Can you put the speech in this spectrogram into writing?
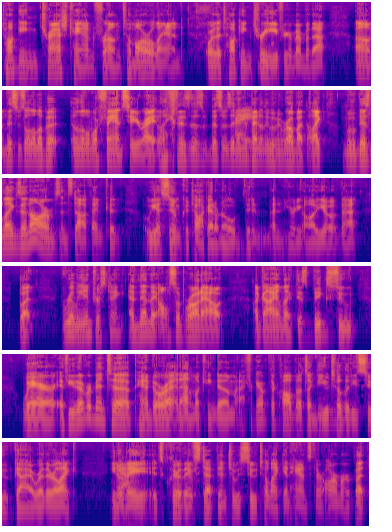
talking trash can from Tomorrowland, or the talking tree, if you remember that. Um, this was a little bit a little more fancy, right? Like this is this was an Right. independently moving robot that like moved his legs and arms and stuff, and could we assume could talk. I don't know. They didn't. I didn't hear any audio of that, but really interesting. And then they also brought out a guy in like this big suit. Where, if you've ever been to Pandora and Animal Kingdom, I forget what they're called, but it's like the utility suit guy, where they're like, you know, Yeah. they it's clear they've stepped into a suit to like enhance their armor. But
